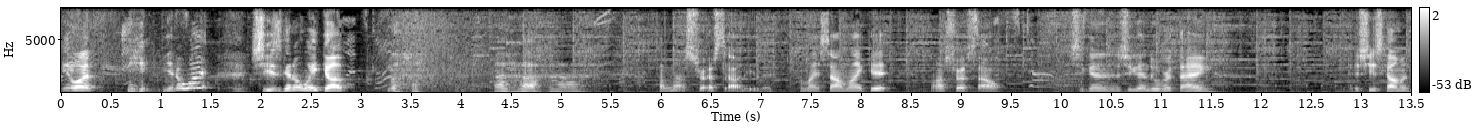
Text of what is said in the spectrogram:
you know what? you know what? She's gonna wake up. I'm not stressed out either. It might sound like it. I'm not stressed out. She's gonna, she's gonna do her thing. She's coming.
